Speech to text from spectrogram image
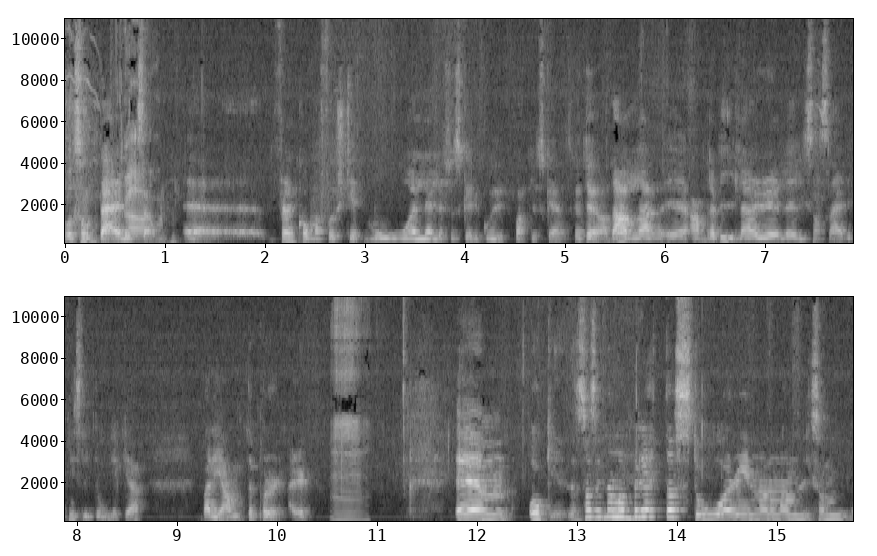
och sånt där liksom. Ja. Eh, för att komma först till ett mål eller så ska det gå ut på att du ska, ska döda alla eh, andra bilar eller liksom sådär. Det finns lite olika varianter på det där. Mm. Um, och som sagt när man berättar storyn och när man liksom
